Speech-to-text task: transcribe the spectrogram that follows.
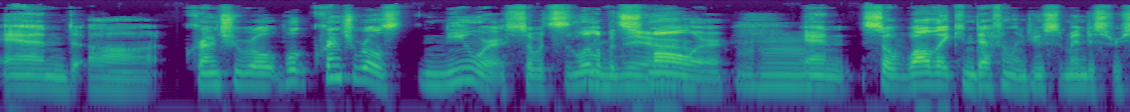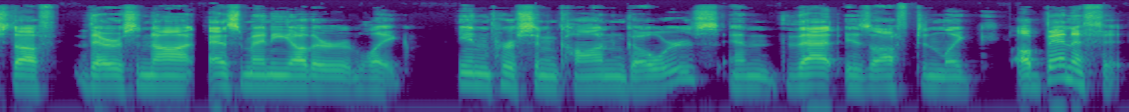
And uh, Crunchyroll, well, Crunchyroll's newer, so it's a little bit Yeah. smaller. Mm-hmm. And so while they can definitely do some industry stuff, there's not as many other like in-person con goers and that is often like a benefit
